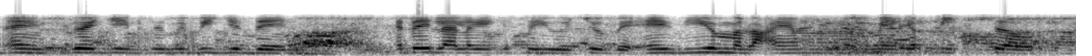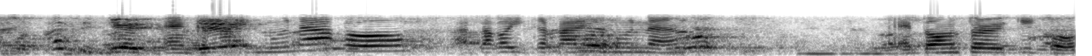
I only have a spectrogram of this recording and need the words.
Ayun, si Kuya James, nagbibideo din. Ito ilalagay ko sa YouTube eh. Eh, yung malaki ang megapixels. Ayun, kakain muna ako. At ako'y kakain muna. Ito ang turkey ko.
